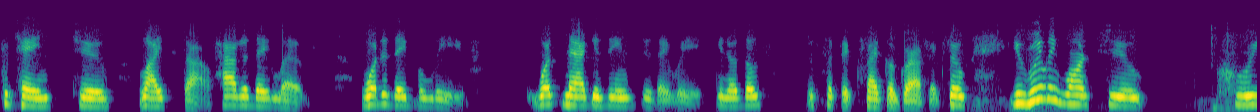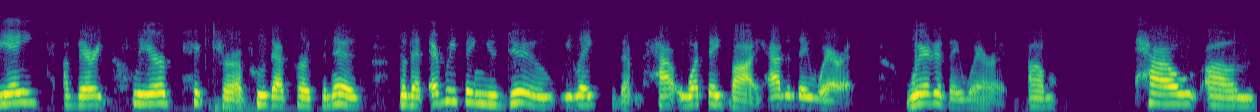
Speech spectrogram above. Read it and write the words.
pertains to lifestyle. How do they live? What do they believe? What magazines do they read? You know, those specific psychographics. So you really want to create a very clear picture of who that person is so that everything you do relates to them. How, what they buy, how do they wear it, where do they wear it, um, how um,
